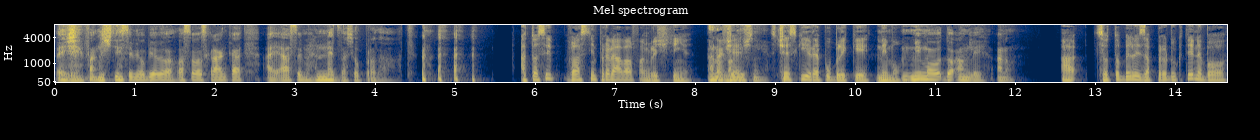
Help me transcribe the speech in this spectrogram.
Takže v angličtině se mi objevila hlasová schránka a já jsem hned začal prodávat. a to si vlastně prodával v angličtině? Ano, Takže v angličtině. z České republiky mimo? Mimo do Anglie, ano. A co to byly za produkty, nebo?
